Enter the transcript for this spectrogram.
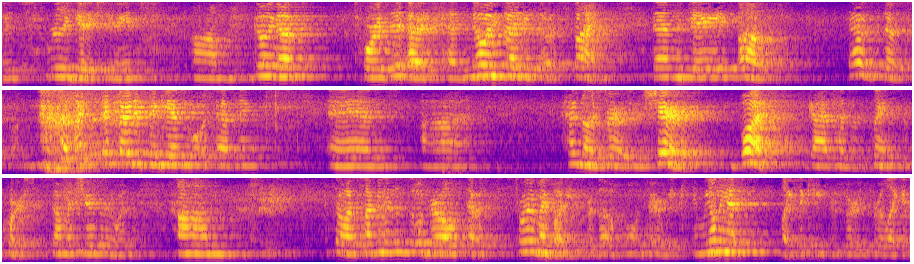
It was a really good experience. Um, going up towards it, I had no anxieties. I was fine. Then the day of, that was that was fun. I, I started to sink in what was happening, and uh, had another story I was going to share, but God has other plans, of course. So I'm going to share another one. Um, so I was talking to this little girl that was sort of my buddy for the whole entire week, and we only had like the through third for like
